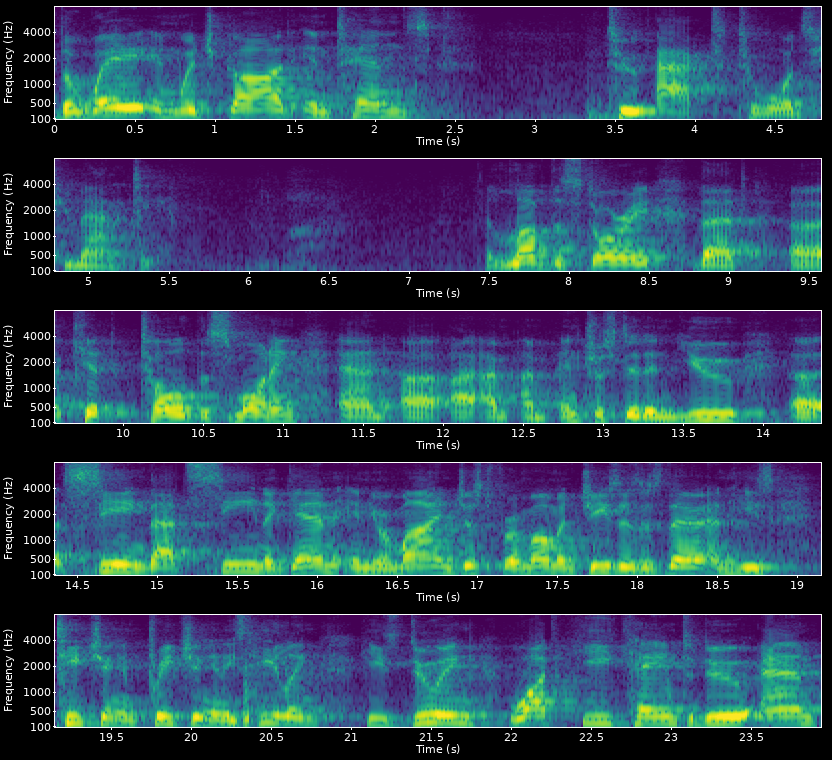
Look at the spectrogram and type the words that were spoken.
the way in which God intends to act towards humanity. I love the story that uh, Kit told this morning, and uh, I, am interested in you uh, seeing that scene again in your mind just for a moment. Jesus is there, and he's teaching and preaching, and he's healing. He's doing what he came to do, and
